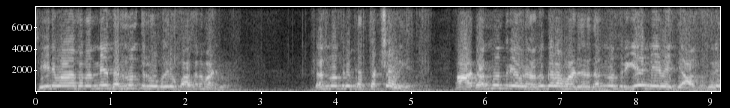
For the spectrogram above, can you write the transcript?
ಶ್ರೀನಿವಾಸನನ್ನೇ ಧನ್ವಂತರಿ ರೂಪದಲ್ಲಿ ಉಪಾಸನೆ ಮಾಡಿದರು ಧನ್ವಂತರಿ ಪ್ರತ್ಯಕ್ಷ ಅವರಿಗೆ. ಆ ಧನ್ವಂತರಿ ಅವರ ಅನುಗ್ರಹ ಮಾಡಿದರೆ ಧನ್ವಂತರಿಗೆ ಏನು ನೈವೇದ್ಯ ಅಂತಂದರೆ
